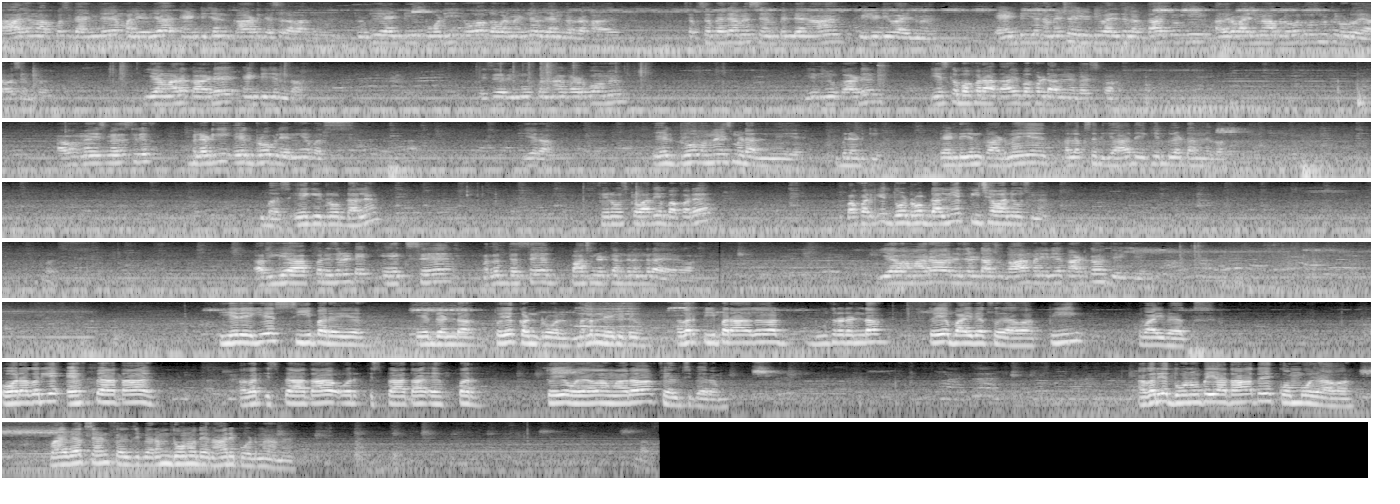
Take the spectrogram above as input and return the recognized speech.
आज हम आपको सिखाएँगे मलेरिया एंटीजन कार्ड कैसे लगाते हैं, क्योंकि एंटीबॉडी जो है गवर्नमेंट ने बैन कर रखा है। सबसे पहले हमें सैंपल लेना है ईडीटी वाइल में। एंटीजन हमेशा ईडीटी वाइल से लगता है, क्योंकि अदर वाइल में आप लोगों तो उसमें क्लोड हो जाएगा सैंपल ये हमारा कार्ड है एंटीजन का। इसे रिमूव करना है कार्ड को हमें। ये न्यू कार्ड है। ये इसका बफर आता है बफर डालने का इसका। अब हमें इसमें से सिर्फ़ ब्लड की एक ड्रॉप लेनी है बस। ये रहा। एक ड्रॉप हमें इसमें डालनी है ये, ब्लड की। एंटीजन कार्ड में ये अलग से दिया देखिए ब्लड डालने का? बस, एक ही ड्रॉप डालें। फिर उसके बाद ये बफर है। बफर की दो ड्रॉप डालनी है, पीछे वाले उसमें। बस। अब ये आपका रिज़ल्ट एक से मतलब दस से पाँच मिनट के अंदर अंदर आ जाएगा। ये अब हमारा रिज़ल्ट आ चुका है मलेरिया कार्ड का, देखिए। ये देखिए सी पर है ये, एक डंडा तो ये कंट्रोल मतलब नेगेटिव अगर पी पर आ गया दूसरा डंडा तो ये वाई वैक्स हो जाएगा। पी वाई वैक्स और अगर ये एफ़ पे आता है, अगर इस पे आता है और इस पे आता है एफ़ पर तो ये हो जाएगा हमारा फेल्सीपेरम। अगर ये दोनों पे याद है तो ये कॉम्बो हो जाएगा। वाइवेक्स एंड फेल्सीपेरम दोनों देना है रिपोर्ट में हमें।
